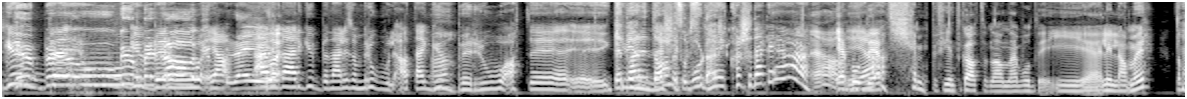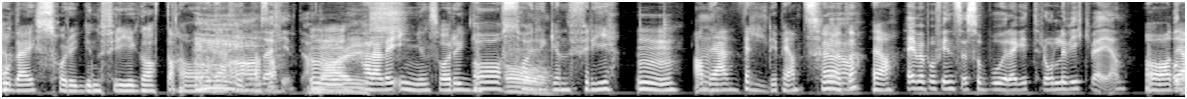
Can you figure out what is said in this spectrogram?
Gubbero, Gubbero, ja. Er det der gubben er liksom rolig? At det er gubbero? At uh, Det er bare damer som bor der. Kanskje det er det? Ja. Jeg bodde i et kjempefint gatenavn da jeg bodde i eh, Lillehammer. Da bodde jeg i Sorgenfrigata. Å, det er fint, altså. det er fint, ja. Mm, Nice. her er det ingen sorg. Å, sorgenfri. Mm, Ja, det er veldig pent. jeg vet det. Ja. Hjemme på Finse så bor jeg i Trollevikveien. Å, Og det,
